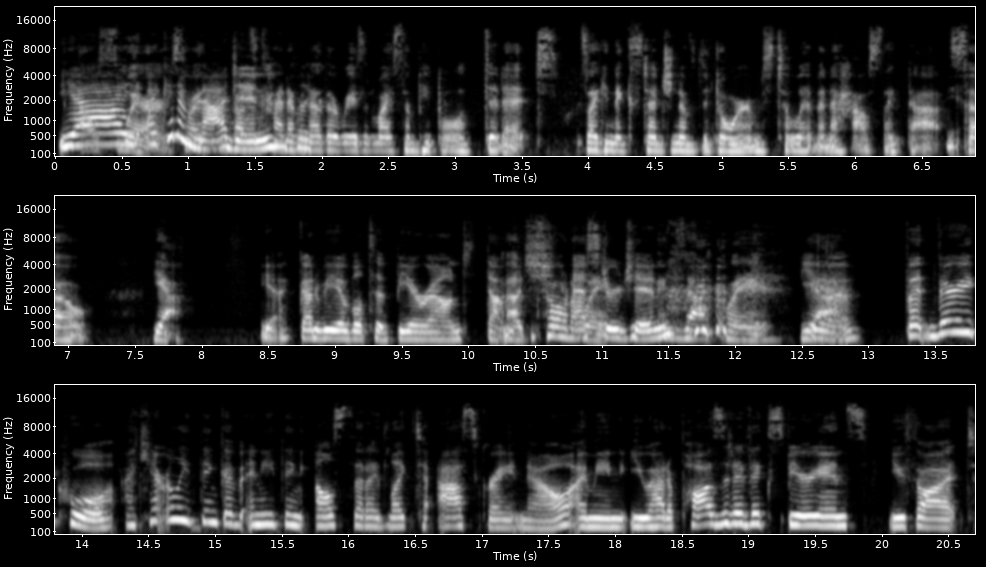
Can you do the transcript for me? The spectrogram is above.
yeah, I- elsewhere. I, can so I imagine. think that's kind of like- another reason why some people did it. It's like an extension of the dorms to live in a house like that. So, yeah, Yeah, got to be able to be around that much Uh, totally estrogen. Exactly. Yeah. But very cool. I can't really think of anything else that I'd like to ask right now. I mean, you had a positive experience. You thought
